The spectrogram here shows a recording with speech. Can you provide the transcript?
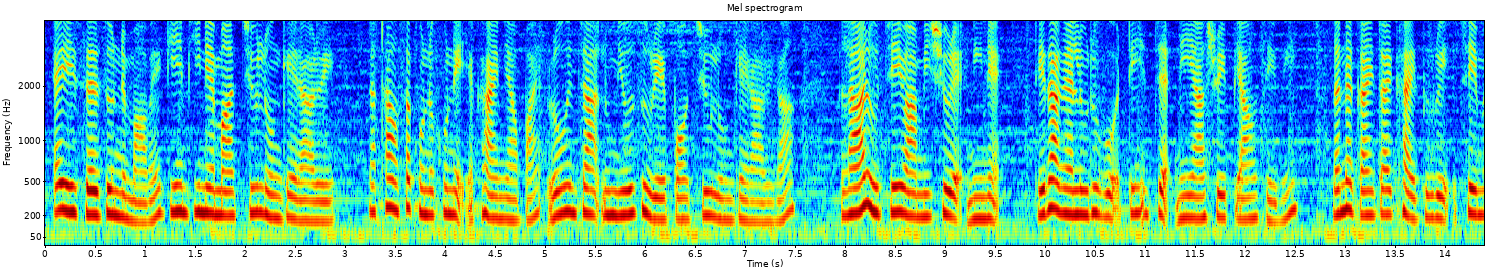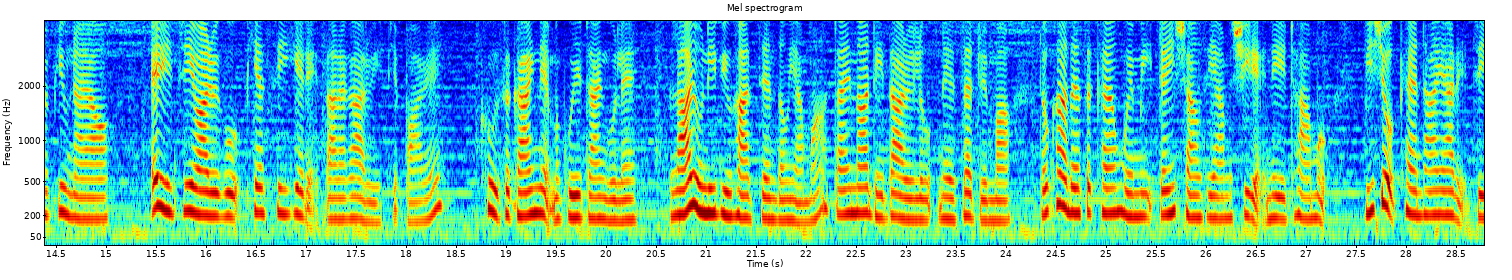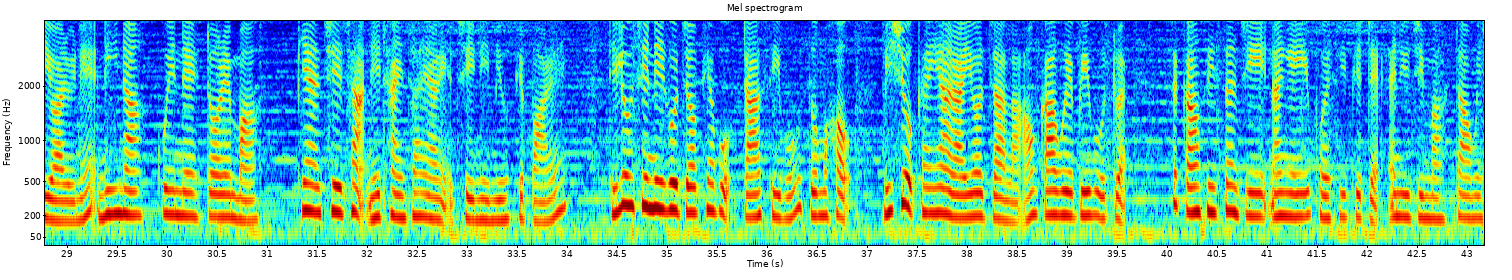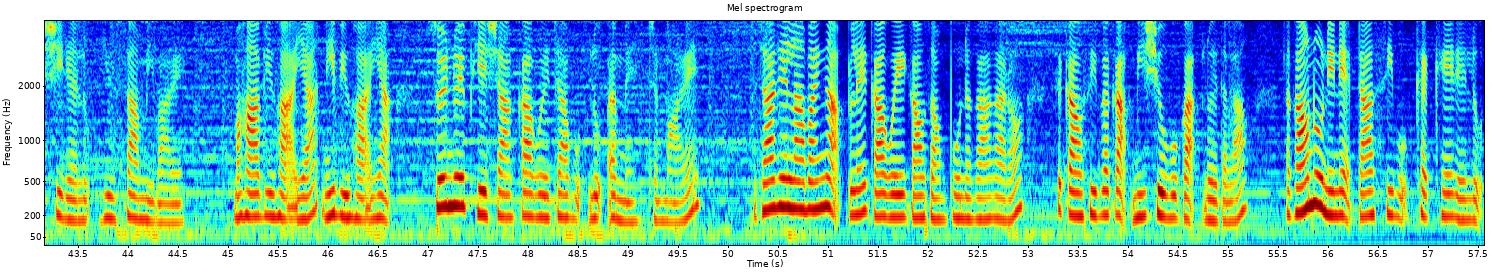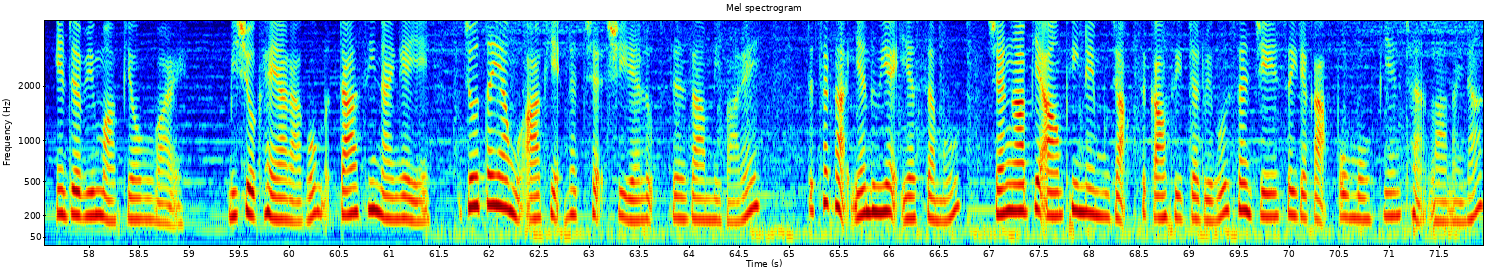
အဲ့ဒီဆဲစုနှစ်မှာပဲကရင်ပြည်နယ်မှာကျူးလွန်ခဲ့တာတွေ2019ခုနှစ်ရခိုင်မြောက်ပိုင်းရိုဟင်ဂျာလူမျိုးစုတွေပေါ်ကျူးလွန်ခဲ့တာတွေကအလားတူကြေးရွာမိရှုတဲ့အနည်းနဲ့ဒေသခံလူထုကိုအတင်းအကျပ်နေရာရွှေ့ပြောင်းစေပြီးလက်နက်ကိုင်းတိုက်ခိုက်သူတွေအခြေမပြုနိုင်အောင်အဲ့ဒီကြေးရွာတွေကိုဖျက်ဆီးခဲ့တဲ့တာရကတွေဖြစ်ပါတယ်။ ခုစကိုင်းနဲ့မကွေးတိုင်းကိုလည်းအလားတူနီးပြူဟာကျင်းသုံးရမှာတိုင်းသားဒေသတွေလို့နေဆက်တွေမှာဒုက္ခသည်စခန်းဝင်ပြီးတိမ်းရှောင်စရာမရှိတဲ့အနေအထားမှုမိရှုခံထားရတဲ့ကြေးရွာတွေနဲ့အနီးနားကွင်းနဲ့တောထဲမှာပြန်အခြေချနေထိုင်ကြရတဲ့အခြေအနေမျိုးဖြစ်ပါတယ်။ဒီလိုအခြေအနေကိုကြော်ဖြတ်ဖို့တားဆီးဖို့သို့မဟုတ်မိရှုခံရတာရော့ကြလာအောင်ကာကွယ်ပေးဖို့အတွက်စစ်ကောင်စီစန့်ကျင်နိုင်ငံရေးဖွဲ့စည်းဖြစ်တဲ့ NUG မှာတာဝန်ရှိတယ်လို့ယူဆမိပါတယ်။မဟာဗျူဟာအရနီးဗျူဟာအရ ဆွေးနွေးဖြေရှာကာကွယ်ကြဖို့လိုအပ်မယ်ထင်ပါတယ်။အကြခင်လာပိုင်းကပလဲကာကွယ်ကောင်းဆောင်ပူနကားကတော့စစ်ကောင်စီဘက်ကမီးရှို့ဖို့ကလွယ်သလား၎င်းတို့အနေနဲ့တားဆီးဖို့ခက်ခဲတယ်လို့အင်တာဗျူးမှာပြောမှုပါတယ်။မီးရှို့ခံရတာကိုတားဆီးနိုင်ခဲ့ရင်အကျိုးသက်ရောက်မှုအဖြစ်နှစ်ချက်ရှိတယ်လို့စဉ်းစားမိပါတယ်။တစ်ချက်ကရန်သူရဲ့ရက်ဆက်မှုရန်ငါပြက်အောင်ဖိနှိပ်မှုကြောင့်စစ်ကောင်စီတပ်တွေကိုစန့်ကျင်စိတ်တက်ကပုံမပြင်းထန်လာနိုင်တာ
